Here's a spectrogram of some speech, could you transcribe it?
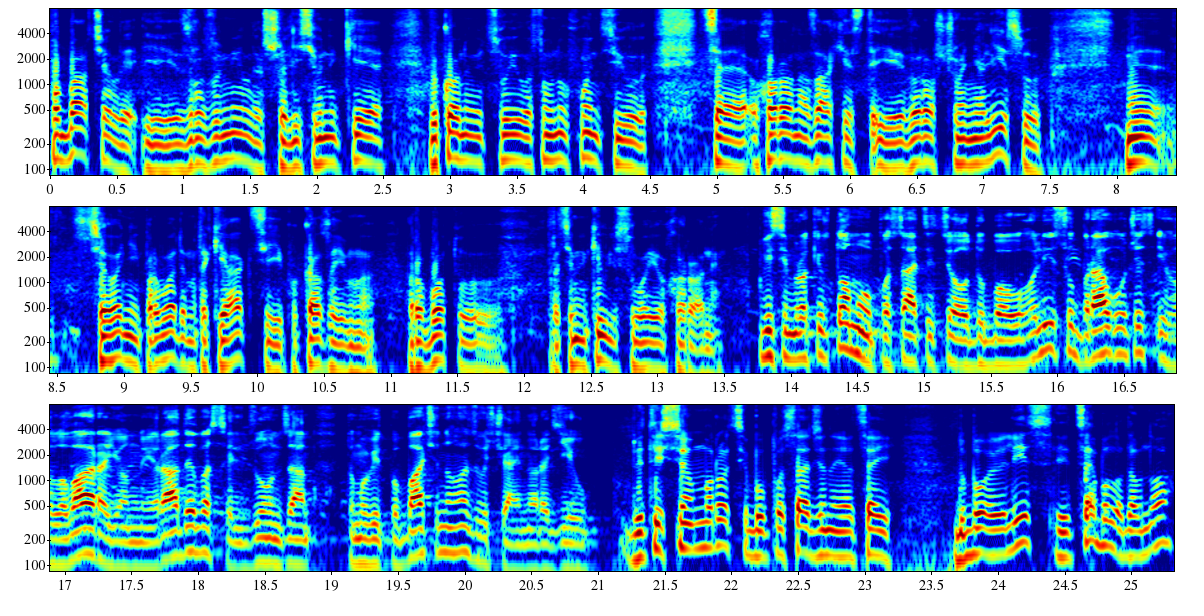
побачили і зрозуміли, що лісівники виконують свою основну функцію це охорона, захист і вирощування лісу. Ми сьогодні проводимо такі акції і показуємо роботу працівників лісової охорони. Вісім років тому у посадці цього дубового лісу брав участь і голова районної ради Василь Дзунза, тому від побаченого звичайно радів. У 2007 році був посаджений оцей дубовий ліс, і це було давно.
